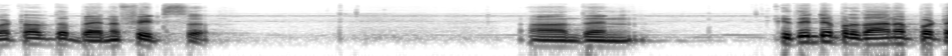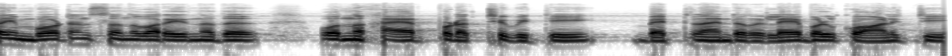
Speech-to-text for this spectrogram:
What are the benefits then ഇതിന്റെ പ്രധാനപ്പെട്ട ഇമ്പോർട്ടൻസ് എന്ന് പറയുന്നത് ഒന്ന് higher productivity better and reliable quality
